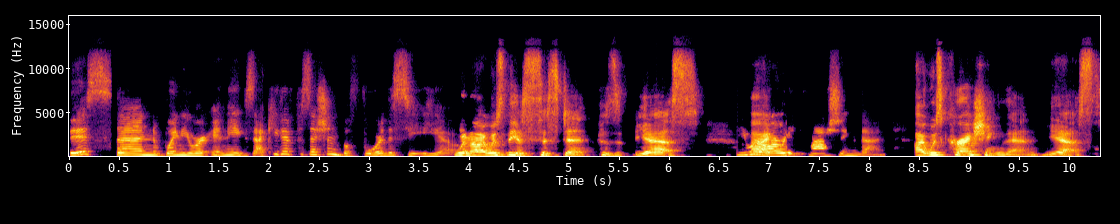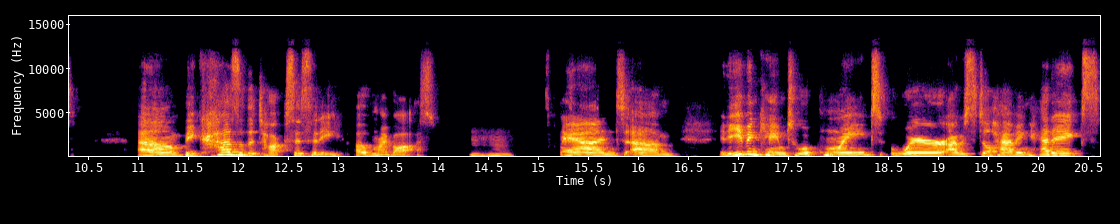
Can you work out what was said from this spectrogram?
this then when you were in the executive position before the CEO? When I was the assistant, because yes. You were I, already crashing then. I was crashing then, yes, um, because of the toxicity of my boss. Mm-hmm. And um, it even came to a point where I was still having headaches,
